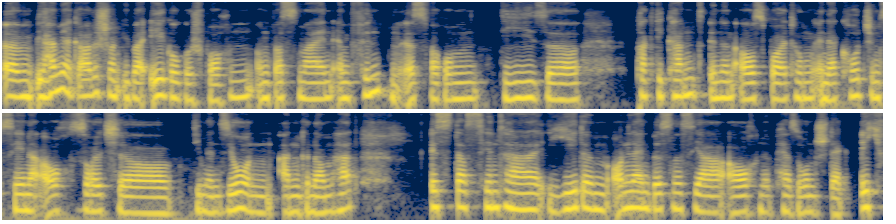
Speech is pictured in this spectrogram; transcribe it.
Ähm, wir haben ja gerade schon über Ego gesprochen und was mein Empfinden ist, warum diese PraktikantInnen-Ausbeutung in der Coaching-Szene auch solche Dimensionen angenommen hat, ist, dass hinter jedem Online-Business ja auch eine Person steckt. Ich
